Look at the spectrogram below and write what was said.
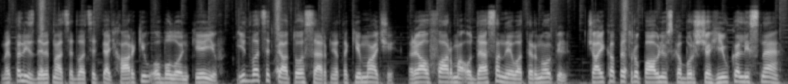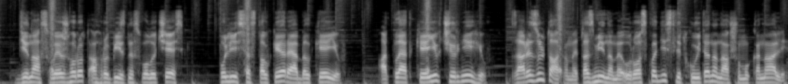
Металіст 1925 Харків, Оболонь Київ. І 25 серпня такі матчі: Реал Фарма Одеса, Нива Тернопіль, Чайка Петропавлівська, Борщагівка, Лісне, Дінас Вишгород, Агробізнес Волочиськ, Полісся Ставки, Ребел Київ, Атлет Київ, Чернігів. За результатами та змінами у розкладі слідкуйте на нашому каналі.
